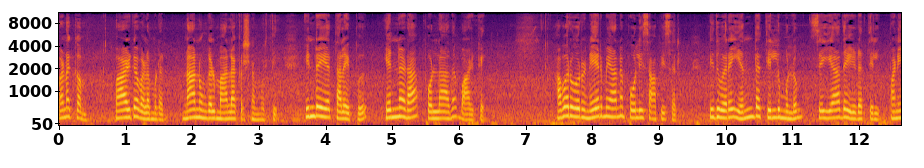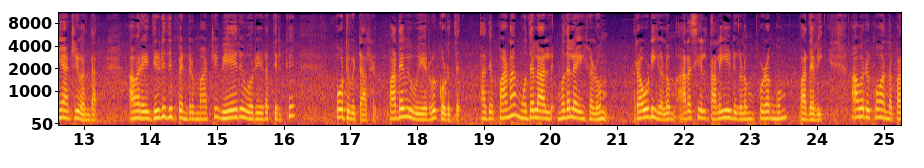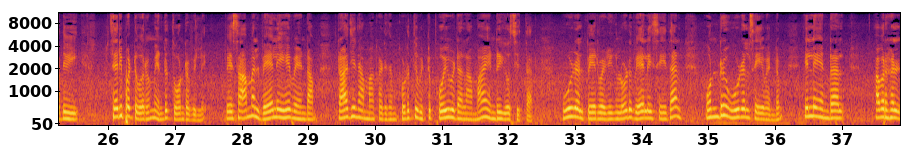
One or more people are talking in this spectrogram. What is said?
வணக்கம். வாழ்க வளமுடன். நான் உங்கள் மாலா கிருஷ்ணமூர்த்தி இன்றைய தலைப்பு என்னடா பொல்லாத வாழ்க்கை? அவர் ஒரு நேர்மையான போலீஸ் ஆஃபீஸர் இதுவரை எந்த தில்லுமுள்ளும் செய்யாத இடத்தில் பணியாற்றி வந்தார். அவரை திடுதிப்பென்று மாற்றி வேறு ஒரு இடத்திற்கு போட்டுவிட்டார்கள். பதவி உயர்வு கொடுத்து. அது பண முதலாளி முதலைகளும் ரவுடிகளும் அரசியல் தலையீடுகளும் புழங்கும் பதவி. அவருக்கும் அந்த பதவி சரிப்பட்டு வரும் என்று தோன்றவில்லை. பேசாமல் வேலையே வேண்டாம். ராஜினாமா கடிதம் கொடுத்துவிட்டு போய்விடலாமா என்று யோசித்தார். ஊழல் பேர் வழிகளோடு வேலை செய்தால் ஒன்று ஊழல் செய்ய வேண்டும். இல்லை என்றால் அவர்கள்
